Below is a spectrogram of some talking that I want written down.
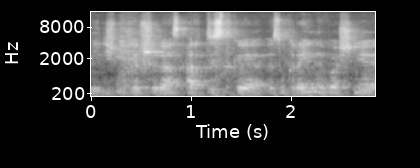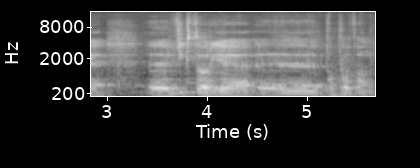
mieliśmy pierwszy raz artystkę z Ukrainy, właśnie Wiktorię Popową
